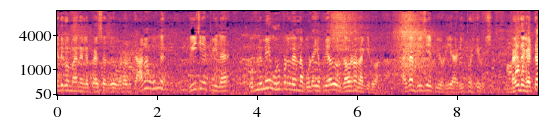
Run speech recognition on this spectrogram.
எதுக்கு மேனில் பேசுறது உணர்றது. ஆனால் ஒன்று பிஜேபியில் ஒன்றுமே உருப்படலைன்னா கூட எப்படியாவது ஒரு கவர்னர் ஆக்கிடுவாங்க. அதுதான் பிஜேபியோடைய அடிப்படை விஷயம். கழுத கட்டா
